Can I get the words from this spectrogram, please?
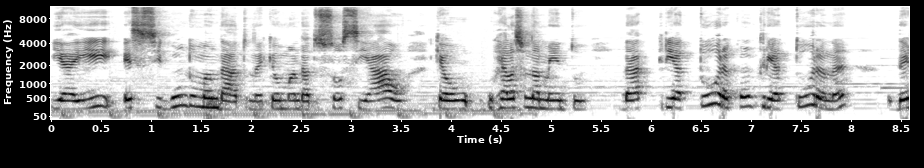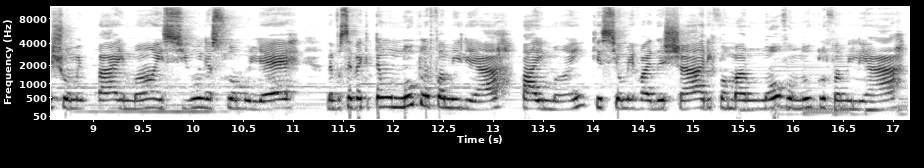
E aí, esse segundo mandato, né, que é o mandato social, que é o, o relacionamento da criatura com criatura, né? Deixa o homem pai e mãe, se une à sua mulher. Né? Você vê que tem um núcleo familiar, pai e mãe, que esse homem vai deixar e formar um novo núcleo familiar.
